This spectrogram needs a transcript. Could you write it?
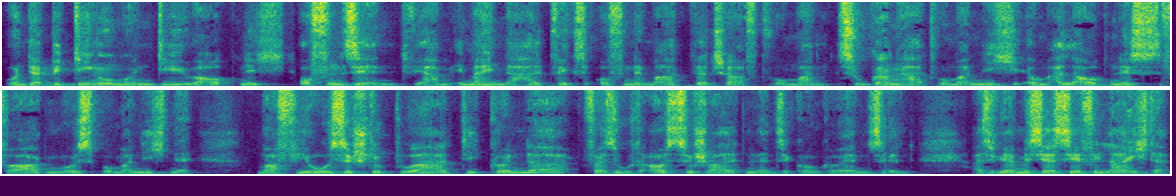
unter Bedingungen, die überhaupt nicht offen sind. Wir haben immerhin eine halbwegs offene Marktwirtschaft, wo man Zugang hat, wo man nicht um Erlaubnis fragen muss, wo man nicht eine mafiose Struktur hat, die Gründer versucht auszuschalten, wenn sie Konkurrent sind. Also wir haben es ja sehr viel leichter.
